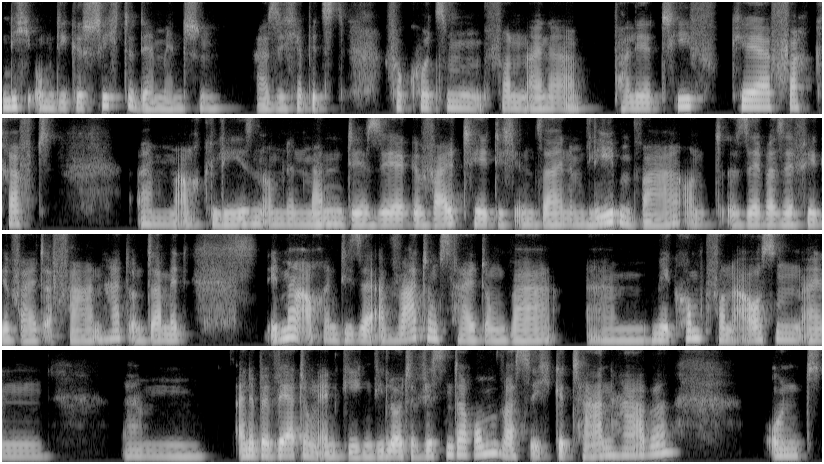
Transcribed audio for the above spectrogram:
nicht um die Geschichte der Menschen. Also ich habe jetzt vor kurzem von einer Palliativcare-Fachkraft ähm, auch gelesen um einen Mann, der sehr gewalttätig in seinem Leben war und selber sehr viel Gewalt erfahren hat und damit immer auch in dieser Erwartungshaltung war, ähm, mir kommt von außen ein, ähm, eine Bewertung entgegen. Die Leute wissen darum, was ich getan habe und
